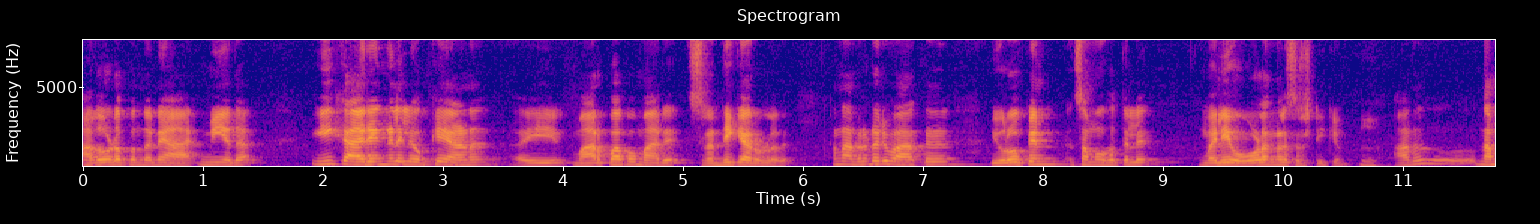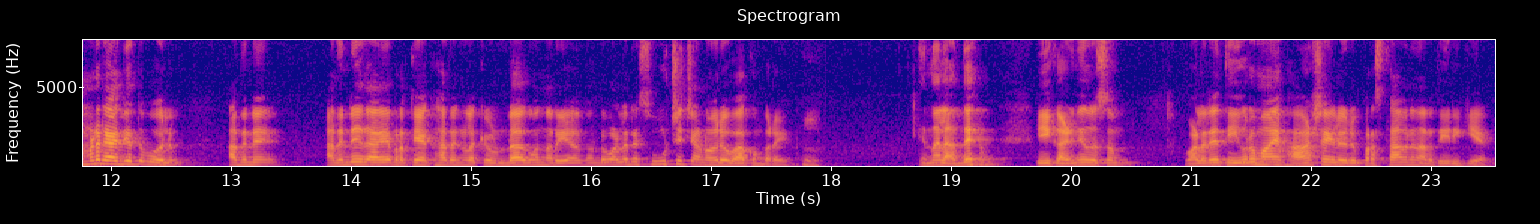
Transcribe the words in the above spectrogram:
അതോടൊപ്പം തന്നെ ആത്മീയത ഈ കാര്യങ്ങളിലൊക്കെയാണ് ഈ മാർപ്പാപ്പമാർ ശ്രദ്ധിക്കാറുള്ളത്. കാരണം അവരുടെ ഒരു വാക്ക് യൂറോപ്യൻ സമൂഹത്തിൽ വലിയ ഓളങ്ങൾ സൃഷ്ടിക്കും. അത് നമ്മുടെ രാജ്യത്ത് പോലും അതിന് അതിന്റെതായ പ്രത്യാഘാതങ്ങളൊക്കെ ഉണ്ടാകുമെന്ന് അറിയാവുന്നതുകൊണ്ട് വളരെ സൂക്ഷിച്ചാണ് ഓരോ വാക്കും പറയുന്നത്. എന്നാൽ അദ്ദേഹം ഈ കഴിഞ്ഞ ദിവസം വളരെ തീവ്രമായ ഭാഷയിൽ ഒരു പ്രസ്താവന നടത്തിയിരിക്കുകയാണ്.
